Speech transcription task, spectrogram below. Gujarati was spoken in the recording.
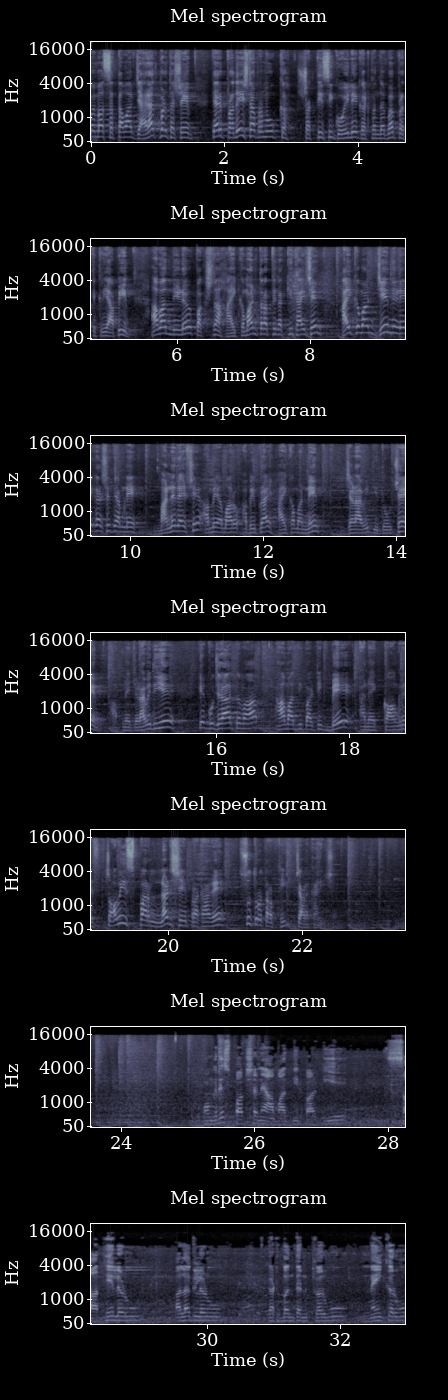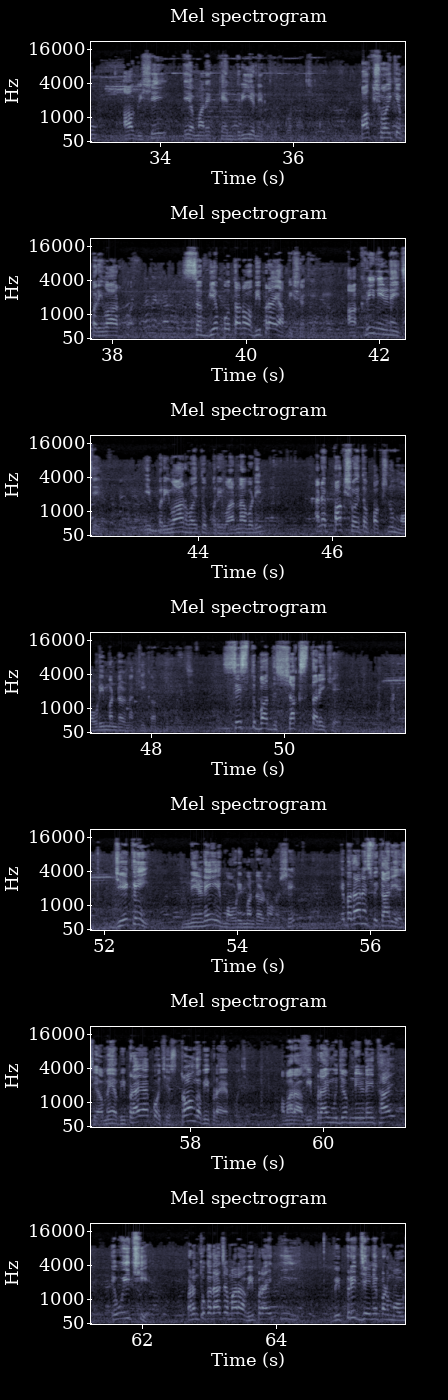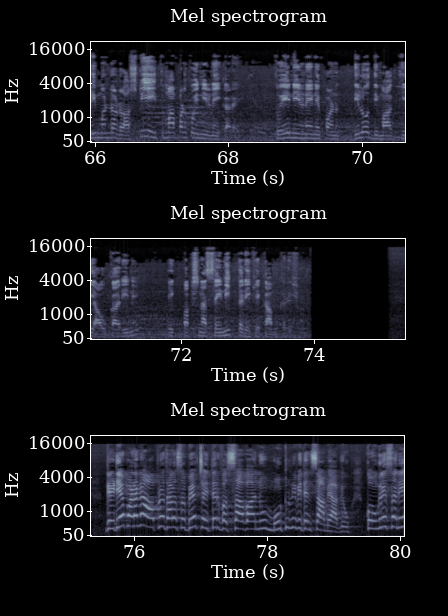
સમયમાં સત્તાવાર જાહેરાત પણ થશે, ત્યારે પ્રદેશના પ્રમુખ શક્તિસિંહ ગોહિલે ગઠબંધન પર પ્રતિક્રિયા આપી. આવા નિર્ણયો પક્ષના હાઈકમાન્ડ તરફથી નક્કી થાય છે. હાઈકમાન્ડ જે નિર્ણય કરશે તેમને માન્ય રહેશે. અમે અમારો અભિપ્રાય હાઈકમાન્ડને જણાવી દીધો છે. આપને જણાવી દઈએ કે ગુજરાતમાં આમ આદમી પાર્ટી બે અને કોંગ્રેસ ચોવીસ પર લડશે પ્રકારે સૂત્રો તરફથી જાણકારી છે. કોંગ્રેસ પક્ષ અને આમ આદમી પાર્ટીએ સાથે લડવું અલગ લડવું, ગઠબંધન કરવું, નહીં કરવું, આ વિષય એ અમારે કેન્દ્રીય નેતૃત્વનો છે. પક્ષ હોય કે પરિવાર હોય, સભ્ય પોતાનો અભિપ્રાય આપી શકે. આખરી નિર્ણય છે, એ પરિવાર હોય તો પરિવારના વડીલ અને પક્ષ હોય તો પક્ષનું મોવડી મંડળ નક્કી કરતું હોય છે. શિસ્તબદ્ધ શખ્સ તરીકે જે કંઈ નિર્ણય એ મોવડી મંડળનો હશે, એ બધાને સ્વીકારીએ છીએ. અમે અભિપ્રાય આપ્યો છે સ્ટ્રોંગ અભિપ્રાય આપ્યો છે. અમારા અભિપ્રાય મુજબ નિર્ણય થાય એવું ઈચ્છીએ. પરંતુ કદાચ અમારા અભિપ્રાયથી વિપરીત જઈને પણ મોવડી મંડળ રાષ્ટ્રીય હિતમાં પણ કોઈ નિર્ણય કરે, તો એ નિર્ણયને પણ દિલો દિમાગથી આવકારીને એક પક્ષના સૈનિક તરીકે કામ કરીશું. ડેડિયાપાડાના આપના ધારાસભ્ય ચૈતર વસાવાનું મોટું નિવેદન સામે આવ્યું. કોંગ્રેસ અને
